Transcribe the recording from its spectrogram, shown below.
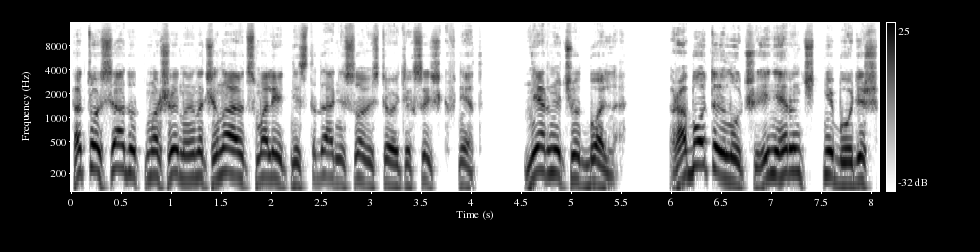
«А то сядут в машину и начинают смолить, ни стыда, ни совести у этих сыщиков нет. Нервничают больно. Работай лучше, и нервничать не будешь».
